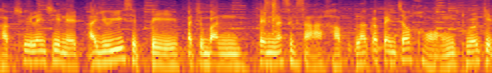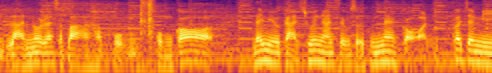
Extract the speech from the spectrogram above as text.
ครับ ชื่อเล่นชื่อเน็ตอายุ 20 ปี ปัจจุบันเป็นนักศึกษาครับ แล้วก็เป็นเจ้าของธุรกิจร้านนวดและสปาครับผม ผมก็ได้มีโอกาสช่วยงานเสริมสวยคุณแม่ก่อน ก็จะมี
